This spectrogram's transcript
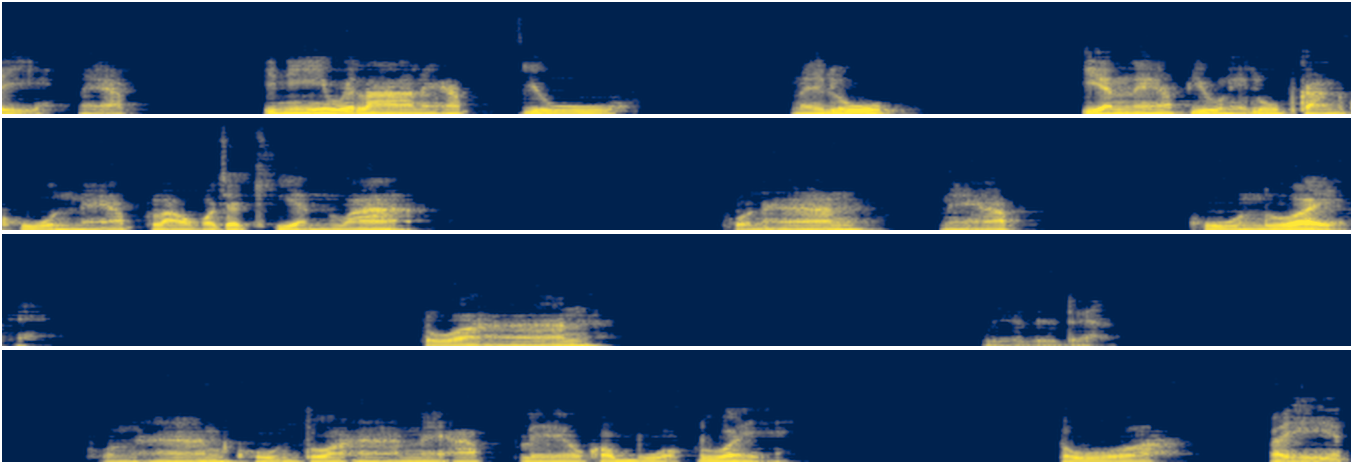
สี่นะครับ ทีนี้เวลานะครับอยู่ในรูปเขียนนะครับ อยู่ในรูปการคูณนะครับ เราก็จะเขียนว่า ผลหารนะครับ คูณด้วย ตัวหาร เดี๋ยวเดี๋ยวผลหารคูณตัวหารนะครับ แล้วก็บวกด้วย ตัวเศษ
